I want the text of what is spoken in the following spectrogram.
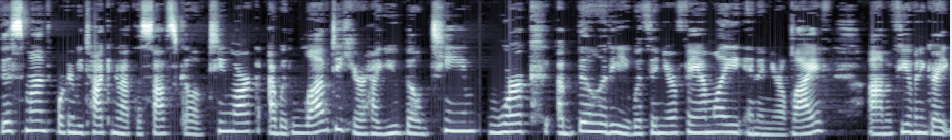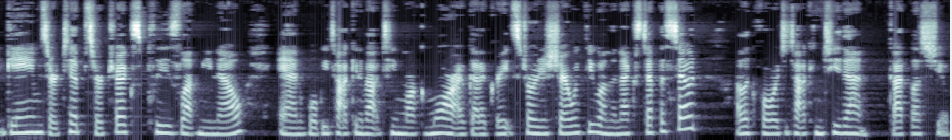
This month, we're going to be talking about the soft skill of teamwork. I would love to hear how you build team work ability within your family and in your life. Um, if you have any great games or tips or tricks, please let me know. And we'll be talking about teamwork more. I've got a great story to share with you on the next episode. I look forward to talking to you then. God bless you.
